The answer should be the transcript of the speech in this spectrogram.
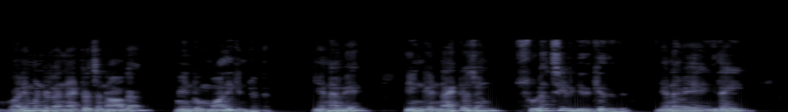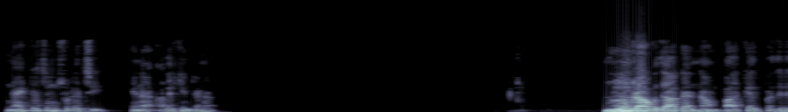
வளிமண்டல நைட்ரஜனாக மீண்டும் மாறுகின்றன எனவே இங்கு நைட்ரஜன் சுழற்சியில் இருக்கிறது. எனவே இதை நைட்ரஜன் சுழற்சி என அழைக்கின்றனர். மூன்றாவதாக நாம் பார்க்க இருப்பது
